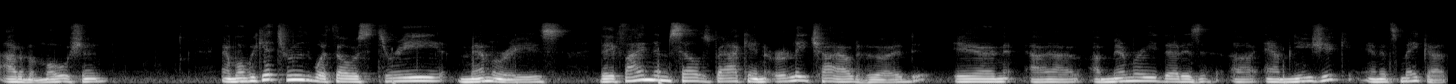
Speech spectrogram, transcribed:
Out of emotion and when we get through with those three memories they find themselves back in early childhood in a, a memory that is uh, amnesic in its makeup,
